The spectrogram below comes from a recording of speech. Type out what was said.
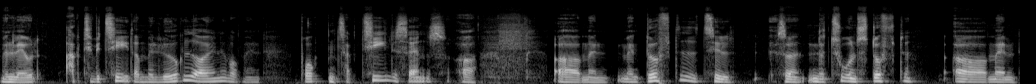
man lavede aktiviteter med lukkede øjne, hvor man brugte den taktile sans, og, og man, man duftede til altså, naturens dufte, og man,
